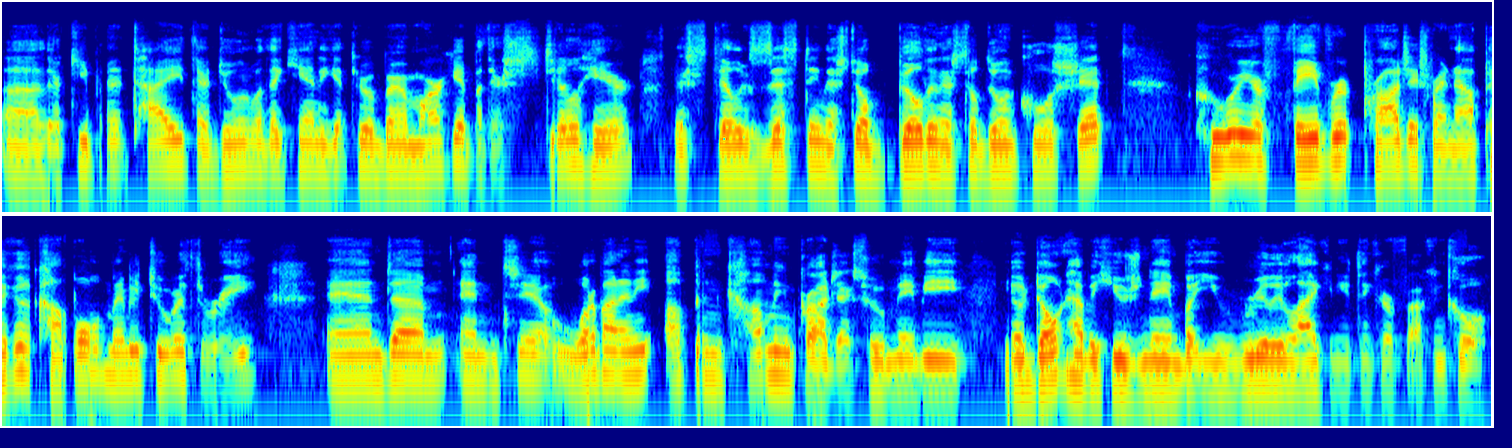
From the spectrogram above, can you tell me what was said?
uh, they're keeping it tight, they're doing what they can to get through a bear market, but they're still here, they're still existing, they're still building, they're still doing cool shit who are your favorite projects right now? Pick a couple, maybe two or three, and um, and you know, what about any up and coming projects who maybe you know don't have a huge name but you really like and you think are fucking cool?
